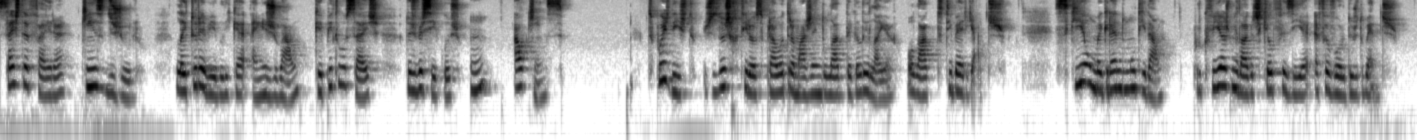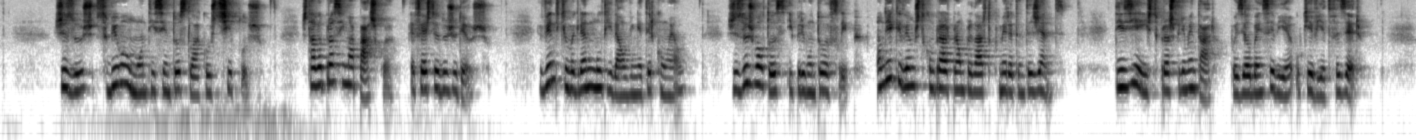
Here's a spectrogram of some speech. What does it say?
Sexta-feira, 15 de julho. Leitura bíblica em João, capítulo 6, dos versículos 1 ao 15. Depois disto, Jesus retirou-se para a outra margem do lago da Galileia, o lago de Tiberiades. Seguia uma grande multidão, porque via os milagres que ele fazia a favor dos doentes. Jesus subiu a um monte e sentou-se lá com os discípulos. Estava próxima a Páscoa, a festa dos judeus. Vendo que uma grande multidão vinha ter com ele, Jesus voltou-se e perguntou a Filipe: Onde é que havemos de comprar pão para dar de comer a tanta gente? Dizia isto para o experimentar, pois ele bem sabia o que havia de fazer.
